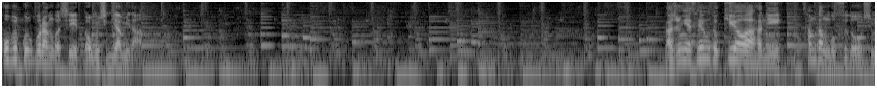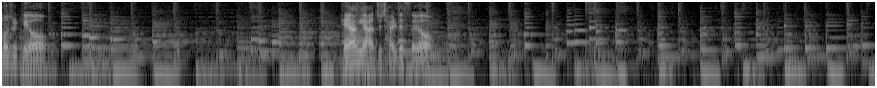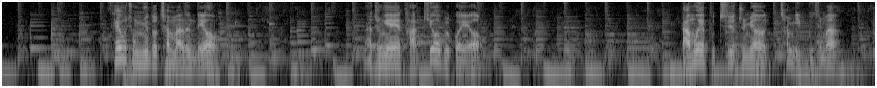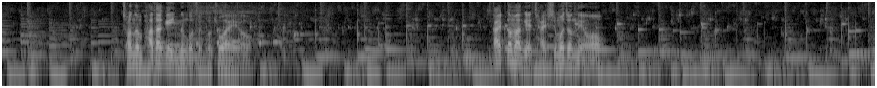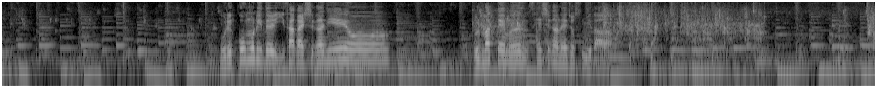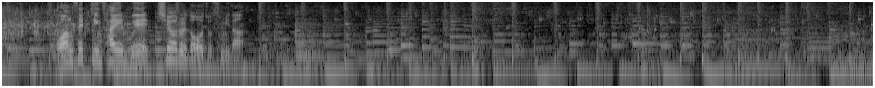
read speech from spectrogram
꼬불꼬불한 것이 너무 신기합니다. 나중에 새우도 키워야 하니 삼각 모스도 심어줄게요. 배양이 아주 잘 됐어요. 새우 종류도 참 많은데요. 나중에 다 키워 볼 거예요. 나무에 붙여주면 참 예쁘지만 저는 바닥에 있는 것을 더 좋아해요. 깔끔하게 잘 심어졌네요. 우리 꼬물이들 이사갈 시간이에요. 물맛댐은 3시간 해줬습니다. 어항 세팅 4일 후에 치어를 넣어줬습니다.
